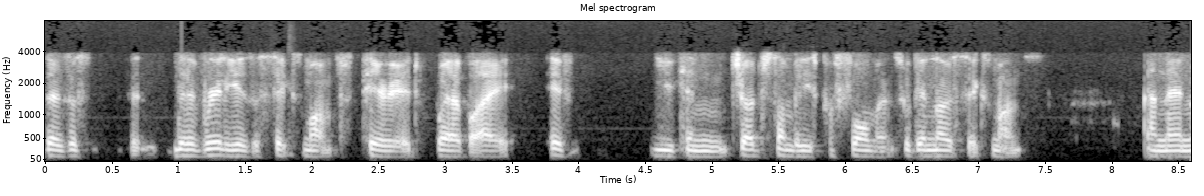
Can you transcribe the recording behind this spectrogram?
there's a, there really is a six month period whereby if you can judge somebody's performance within those six months, and then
